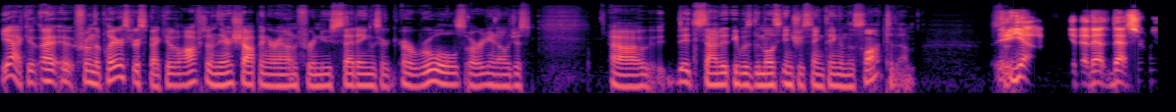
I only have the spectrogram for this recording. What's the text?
Yeah, because uh, from the player's perspective, often they're shopping around for new settings or, or rules, or you know, just uh, it sounded it was the most interesting thing in the slot to them. So, yeah, that that's certainly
